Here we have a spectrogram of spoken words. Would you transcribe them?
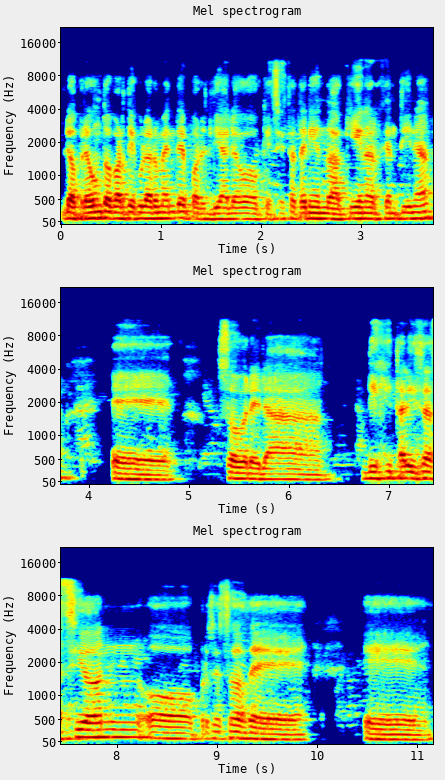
Lo pregunto particularmente por el diálogo que se está teniendo aquí en Argentina eh, sobre la digitalización o procesos de eh,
